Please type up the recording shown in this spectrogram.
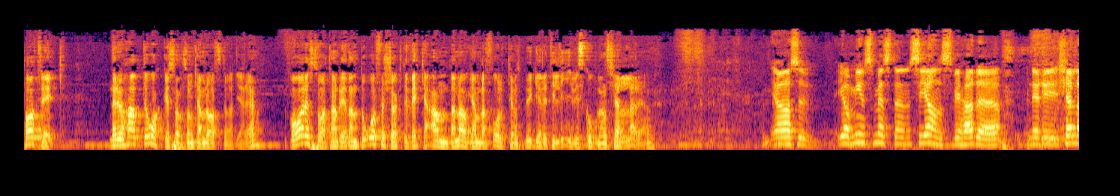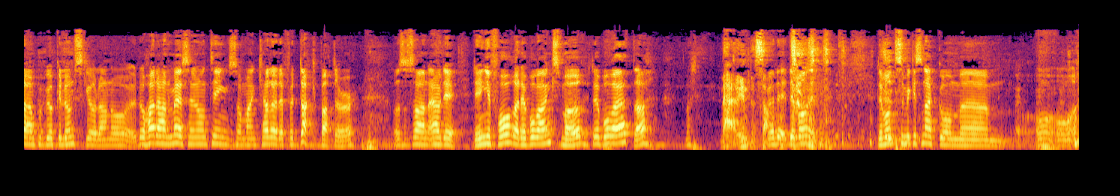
Patrik, när du hade Åkesson som kamratstödjare, var det så att han redan då försökte väcka andarna av gamla folkhemsbyggare till liv i skolans källare? Ja, alltså, jag minns mest en seans vi hade nere i källaren på Björkelundsskolan och då hade han med sig någonting som man kallade för duck butter. Och så sa han, äh, det, det är ingen fara, det är bara anksmör, det är bara att äta. Men, Det här är inte sant. det, det, var, det var inte så mycket snack om, um, om,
